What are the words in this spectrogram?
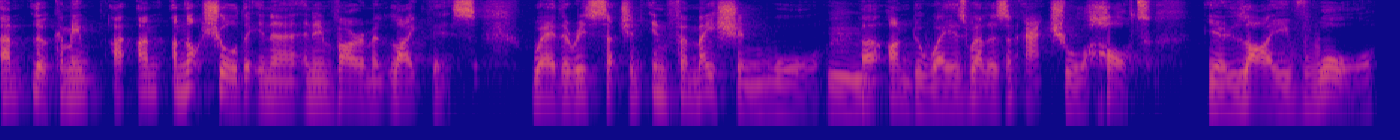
Um, look, I mean, I, am I'm not sure that in a, an environment like this, where there is such an information war mm. uh, underway, as well as an actual hot you know, live war,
